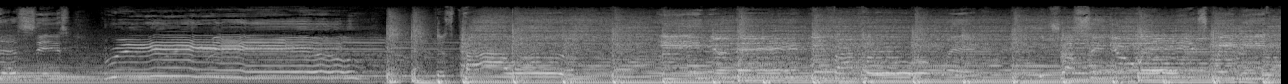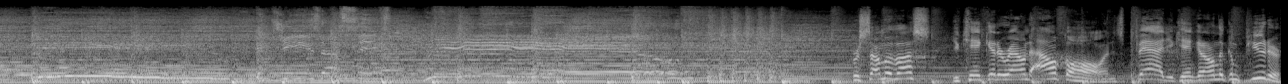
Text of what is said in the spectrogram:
Jesus is. For some of us, you can't get around alcohol and it's bad. You can't get on the computer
